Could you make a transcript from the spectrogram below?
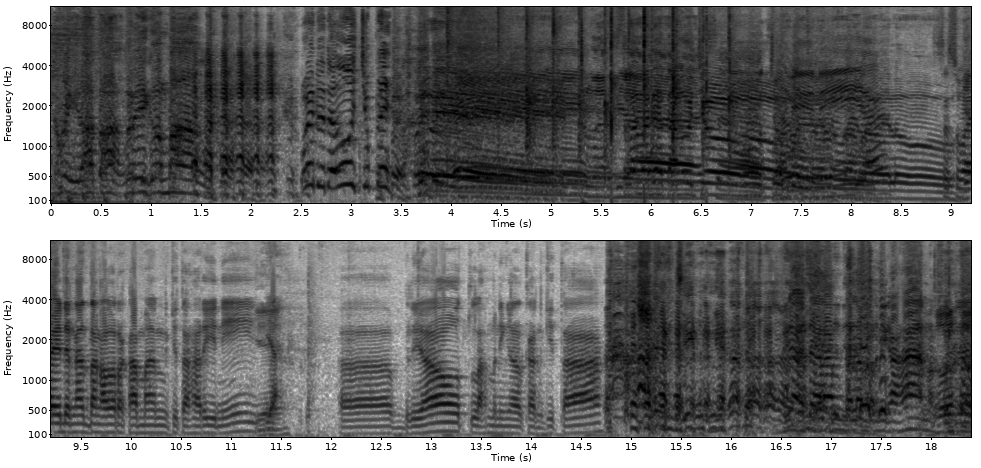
Kami datang dari Kemang. Wih udah ucup deh biasa Selamat datang. Ucup Halo, ini ya, sesuai dengan tanggal rekaman kita hari ini. Iya. Eh, beliau telah meninggalkan kita. Tidak dalam dalam pernikahan maksudnya.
